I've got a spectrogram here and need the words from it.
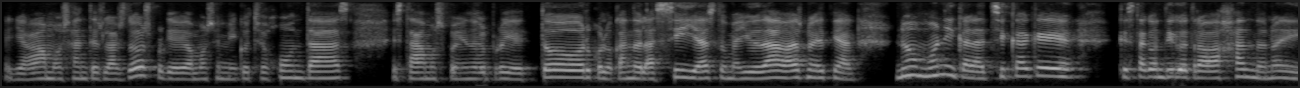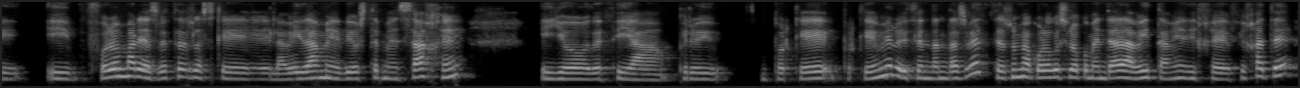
llegábamos antes las dos, porque íbamos en mi coche juntas, estábamos poniendo el proyector, colocando las sillas, tú me ayudabas, ¿no? decían, no, Mónica, la chica que, que está contigo trabajando, ¿no? Y, y fueron varias veces las que la vida me dio este mensaje y yo decía, pero ¿por qué, ¿por qué me lo dicen tantas veces? No me acuerdo que se lo comenté a David también, dije, fíjate,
